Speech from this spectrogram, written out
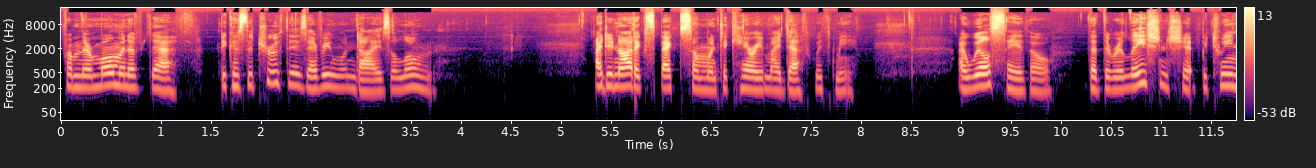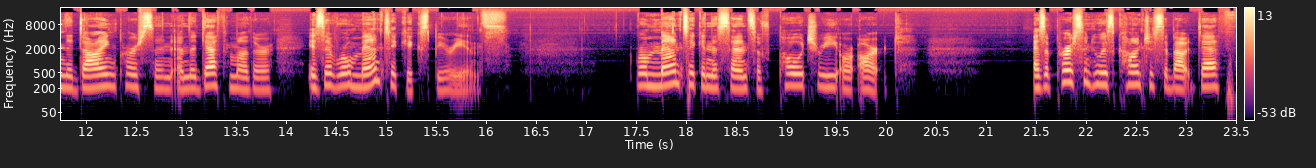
from their moment of death, because the truth is, everyone dies alone. I do not expect someone to carry my death with me. I will say, though, that the relationship between the dying person and the death mother is a romantic experience. Romantic in the sense of poetry or art. As a person who is conscious about death,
